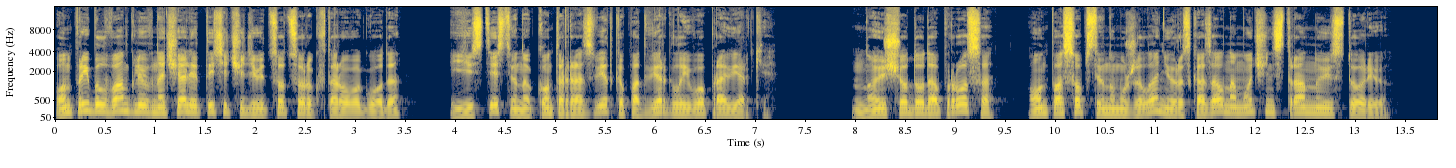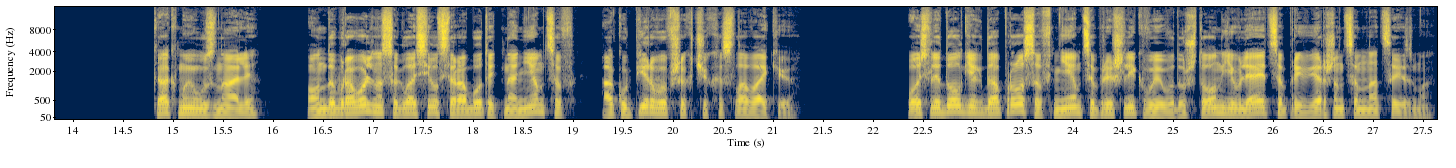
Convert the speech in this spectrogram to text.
Он прибыл в Англию в начале 1942 года, и, естественно, контрразведка подвергла его проверке. Но еще до допроса он по собственному желанию рассказал нам очень странную историю. Как мы узнали, он добровольно согласился работать на немцев, оккупировавших Чехословакию. После долгих допросов немцы пришли к выводу, что он является приверженцем нацизма.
